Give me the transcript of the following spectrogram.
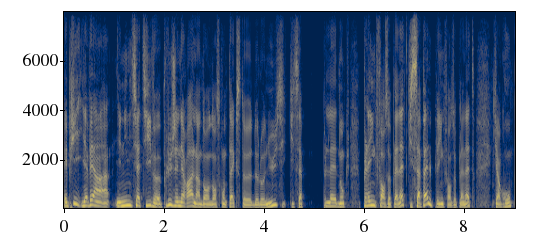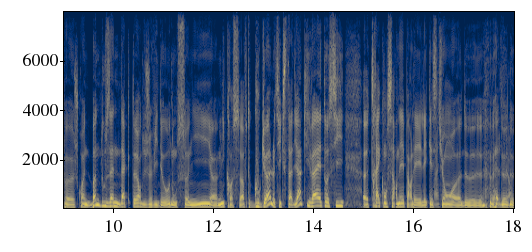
Et puis, il y avait une initiative plus générale hein, dans, ce contexte de l'ONU qui s'appelle donc Playing for the Planet, qui s'appelle Playing for the Planet, qui regroupe, euh, je crois, une bonne douzaine d'acteurs du jeu vidéo, donc Sony, euh, Microsoft, Google, aussi Stadia, qui va être aussi euh, très concerné par les, questions de, de,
